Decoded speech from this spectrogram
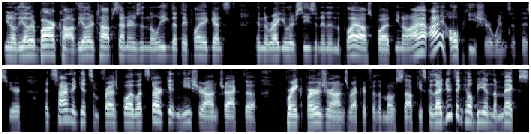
you know the other Barkov, the other top centers in the league that they play against in the regular season and in the playoffs. But you know I, I hope Hischier wins it this year. It's time to get some fresh blood. Let's start getting Hischier on track to break Bergeron's record for the most Selkes because I do think he'll be in the mix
